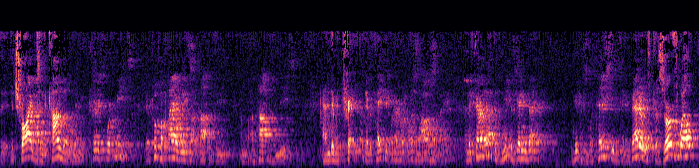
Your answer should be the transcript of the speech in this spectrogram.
the, the, tribes in the Congo when they would transport meat, they would put papaya leaves on top of the on, top of the meat, and they would tra- they would take it whatever it was miles away, and they found out that the meat was getting better. Meat was more tasty, it was getting better, it was preserved well.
